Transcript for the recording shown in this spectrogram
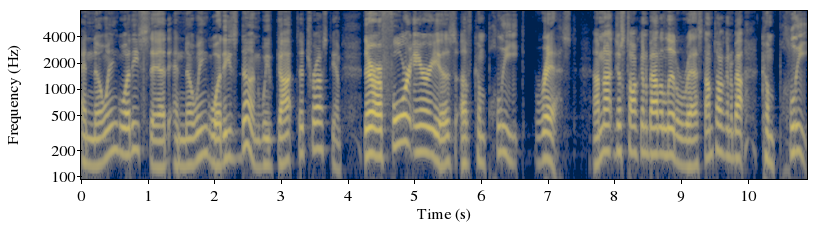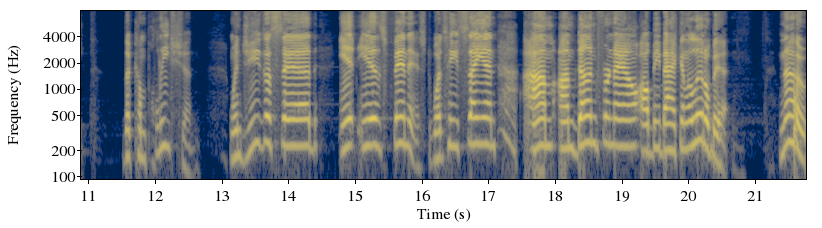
and knowing what He said and knowing what He's done. We've got to trust Him. There are four areas of complete rest. I'm not just talking about a little rest, I'm talking about complete, the completion. When Jesus said, it is finished. Was he saying, I'm, I'm done for now, I'll be back in a little bit? No,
